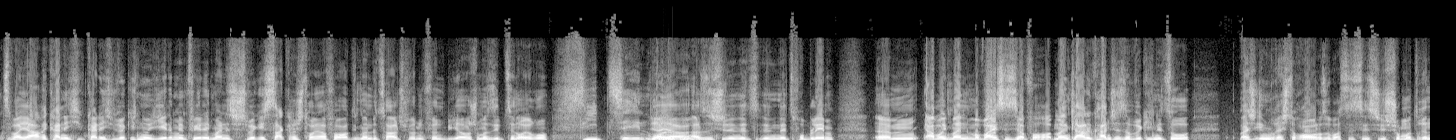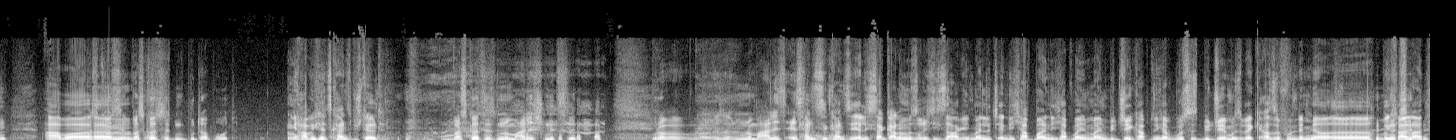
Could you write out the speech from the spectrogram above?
Zwei Jahre kann ich, kann ich wirklich nur jedem empfehlen. Ich meine, es ist wirklich sackrisch teuer vor Ort. Ich meine, du zahlst für, ein- für ein Bier auch schon mal 17 Euro. 17 Ja, Euro. ja, also ist nicht, nicht das Problem. Ähm, aber ich meine, man weiß es ja vor Ort. Ich meine, klar, du kannst es ja wirklich nicht so, weißt du, im Restaurant oder sowas, das ist, ist schon mal drin. Aber was, kostet, ähm, was kostet ein Butterbrot? habe ich jetzt keins bestellt. Was kostet ein normales Schnitzel? Oder also ein normales Essen? Kannst du kannst du ehrlich gesagt gar nicht mehr so richtig sagen. Ich meine, letztendlich habe mein, ich hab mein, mein Budget gehabt und ich habe gewusst, das Budget muss weg. Also von dem her äh, ich halt,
